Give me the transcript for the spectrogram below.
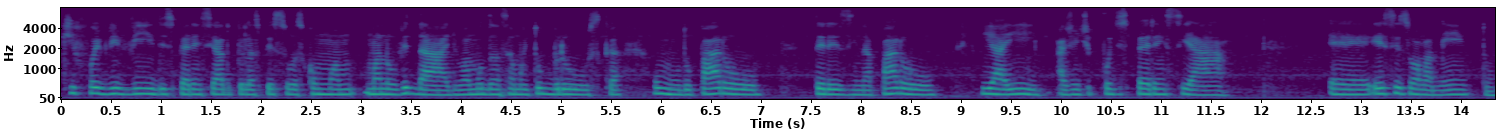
que foi vivido, experienciado pelas pessoas como uma, uma novidade, uma mudança muito brusca. O mundo parou, Teresina parou, e aí a gente pôde experienciar é, esse isolamento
